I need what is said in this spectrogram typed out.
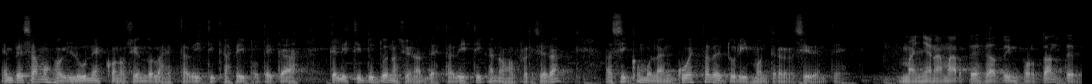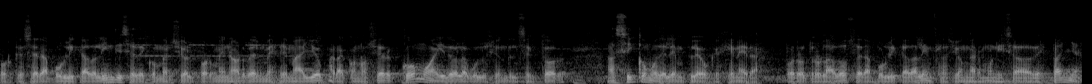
empezamos hoy lunes conociendo las estadísticas de hipotecas que el Instituto Nacional de Estadística nos ofrecerá, así como la encuesta de turismo entre residentes. Mañana martes, dato importante porque será publicado el índice de comercio al por menor del mes de mayo para conocer cómo ha ido la evolución del sector, así como del empleo que genera. Por otro lado, será publicada la inflación armonizada de España.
